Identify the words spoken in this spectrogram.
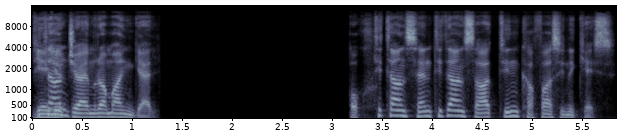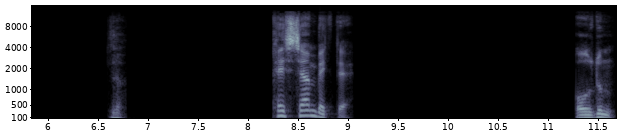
Titan. Cemraman gel. Ok. Titan sen Titan saatin kafasını kes. Keseceğim bekle. Oldum.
